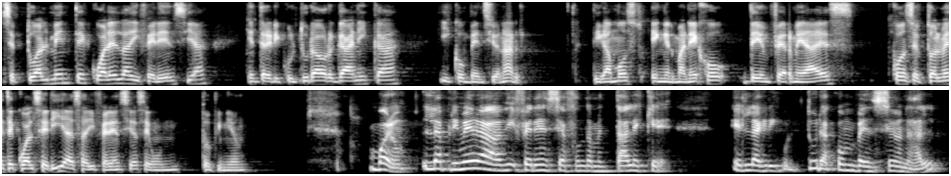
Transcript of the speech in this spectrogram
conceptualmente, ¿cuál es la diferencia entre agricultura orgánica y convencional? Digamos, en el manejo de enfermedades, conceptualmente, ¿cuál sería esa diferencia según tu opinión? Bueno, la primera diferencia fundamental es que en la agricultura convencional,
